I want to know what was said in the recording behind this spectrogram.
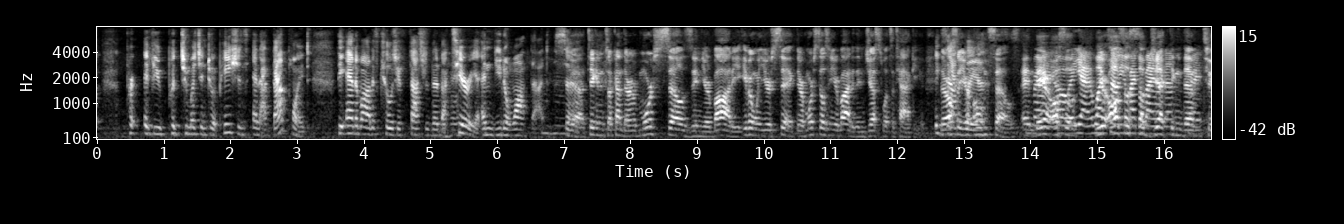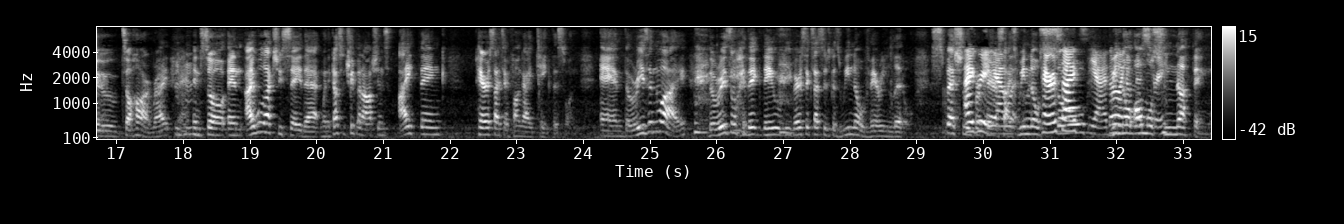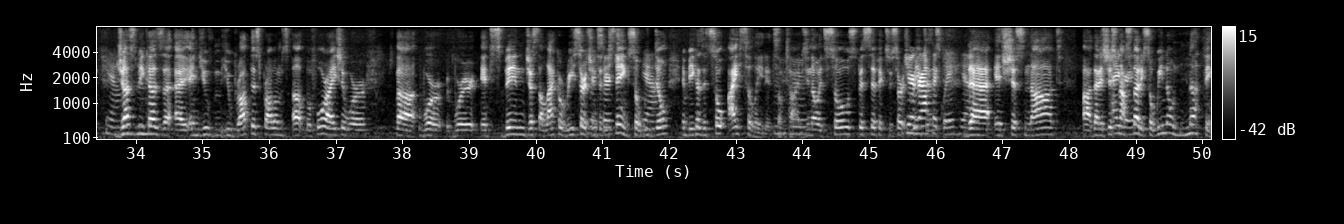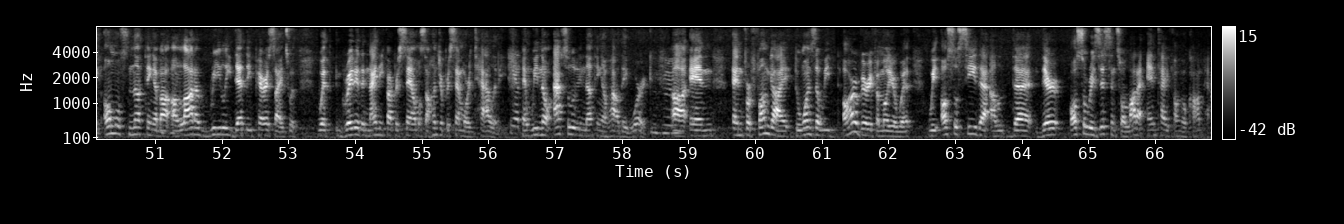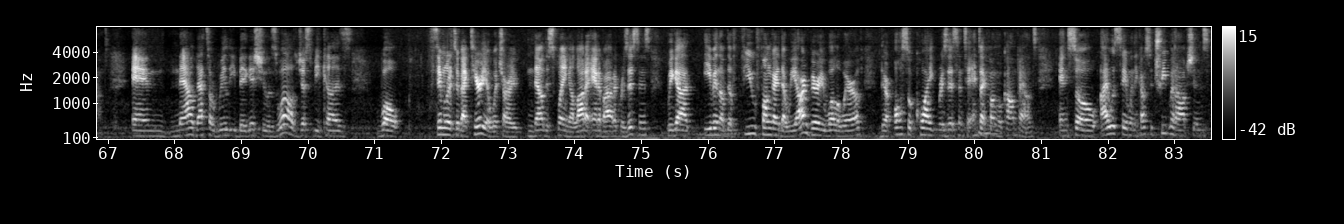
if you put too much into a patient, and at that point, the antibiotics kills you faster than the bacteria, and you don't want that. So Yeah, taking into account there are more cells in your body, even when you're sick, there are more cells in your body than just what's attacking you. exactly, They're also your yeah. own cells. And Right, they're oh, also yeah, you're out your also microbiota, subjecting them right. to, to harm, right? Mm-hmm. And so and I will actually say that when it comes to treatment options, I think parasites and fungi take this one. And the reason why, the reason why they, they will be very successful is because we know very little, especially I agree, for yeah, parasites. with- we know parasites, so, yeah, we like know almost nothing. Yeah. Just Mhm. because, uh, I- and you you brought this problems up before, Aisha, where uh, where where it's been just a lack of research, into these things. So yeah. Mm-hmm. we don't, and because it's so isolated sometimes, you know, it's so specific to certain regions yeah. that it's just not. Uh, that is just I not agree. studied. So we know nothing, almost nothing about a lot of really deadly parasites with with greater than ninety five percent, almost hundred percent mortality, Yep. and we know absolutely nothing of how they work. Uh, and and for fungi, the ones that we are very familiar with, we also see that uh, that they're also resistant to a lot of antifungal compounds, and now that's a really big issue as well, just because, well. Similar to bacteria, which are now displaying a lot of antibiotic resistance, we got even of the few fungi that we are very well aware of, they're also quite resistant to mm-hmm. antifungal compounds. And so I would say when it comes to treatment options,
